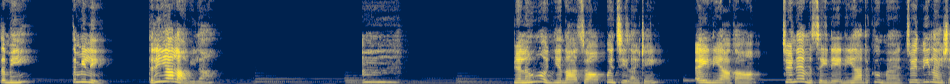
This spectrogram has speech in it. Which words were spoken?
သမီးသမီးလေးသတိရလာပြီလား။อืมမျက်လုံးကိုညှင်သာစွာဖွင့်ကြည့်လိုက်တယ်။အဲ့ဒီနေရာကကျွေနဲ့မစိမ့်တဲ့နေရာတစ်ခုမှကျွေသီးလိုက်ရ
